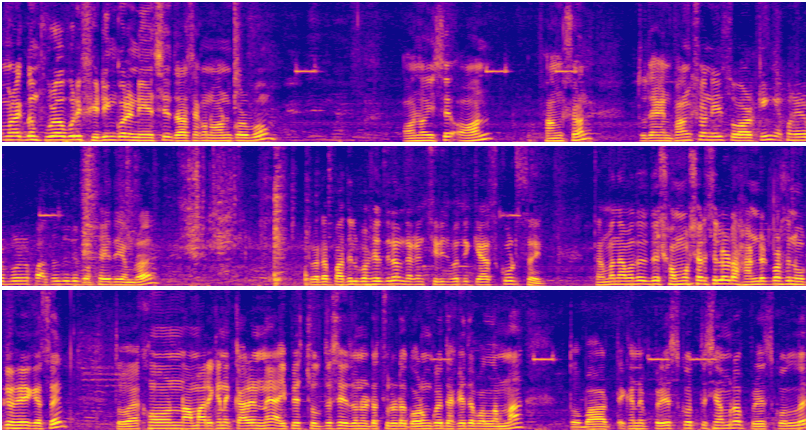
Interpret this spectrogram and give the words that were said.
আমরা একদম পুরোপুরি ফিটিং করে নিয়েছি জাস্ট এখন অন করব। অন হয়েছে অন ফাংশন তো দেখেন ফাংশন ইজ ওয়ার্কিং এখন এর উপরে পাথর যদি বসাই দিই আমরা, তো একটা পাতিল বসিয়ে দিলাম। দেখেন, সিরিজবাতি ক্যাশ করছে। তার মানে আমাদের যে সমস্যাটা ছিল, ওটা হান্ড্রেড পার্সেন্ট ওকে হয়ে গেছে। তো এখন আমার এখানে কারেন্ট নেই আইপিএস চলতেছে, এই জন্য এটা চুলাটা গরম করে দেখাইতে পারলাম না। তো বাট এখানে প্রেস করতেছি আমরা। প্রেস করলে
